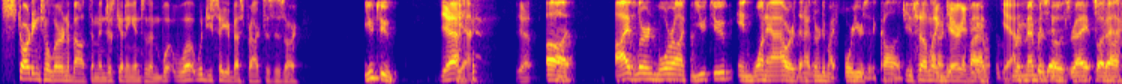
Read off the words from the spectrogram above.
starting to learn about them and just getting into them, what what would you say your best practices are? YouTube. Yeah. Yeah. yeah. Uh, I've learned more on YouTube in one hour than I learned in my four years of college. You sound like Gary Vee. Yeah. Remember those, right? but uh,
